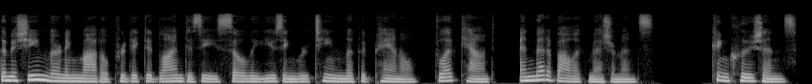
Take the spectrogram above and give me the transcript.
The machine learning model predicted Lyme disease solely using routine lipid panel, blood count, and metabolic measurements. Conclusions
